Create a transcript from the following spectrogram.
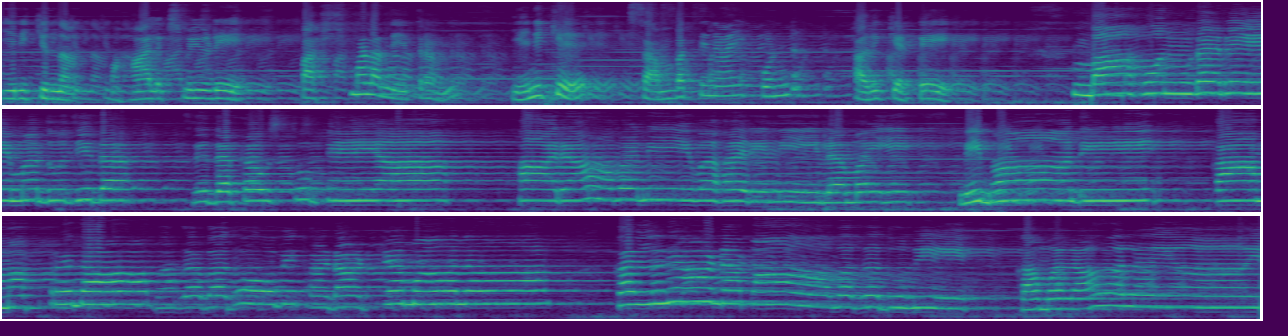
ഇരിക്കുന്ന മഹാലക്ഷ്മിയുടെ പഷ്മള നേത്രം എനിക്ക് സമ്പത്തിനായി കൊണ്ട് ഭവിക്കട്ടെ. ബാഹോന്തരേ മധുജിത ശ്രിത കൗസ്തുഭേയ ഹാരാവലീവ ഹരിനീലമയി വിഭാതി. കാമപ്രദാ ഭഗവതോ വികടാക്ഷമാല കല്യാണമാവഗതു മേ കമലാലയായ.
